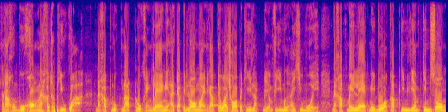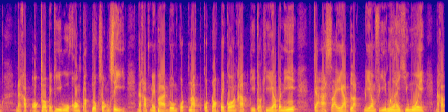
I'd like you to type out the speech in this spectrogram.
ทางด้านของบูคองนะเขาจะพิ้วกว่า นะครับลูกหนักลูกแข็งแรงเนี่ยอาจจะเป็นรองหน่อยนะครับแต่ว่าชอบไปที่หลักเหลี่ยมฝีมือไอคิวมวยนะครับไม่แลกไม่บวกครับกินเหลี่ยมกินทรงนะครับออกชอบไปที่วูคองพักยก2-4นะครับไม่พลาดโดนกดนับกดน็อกไปก่อนครับทีต่อทีครับวันนี้จะอาศัยครับหลักเหลี่ยมฝีมือไอคิวมวยนะครับ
